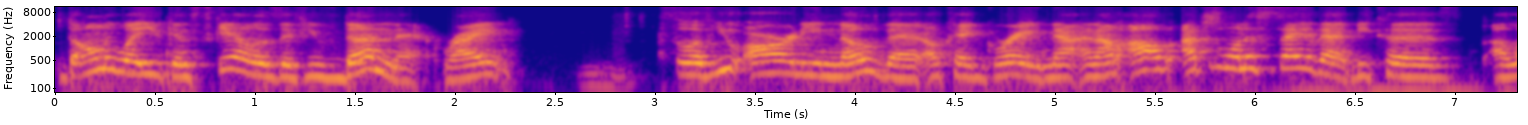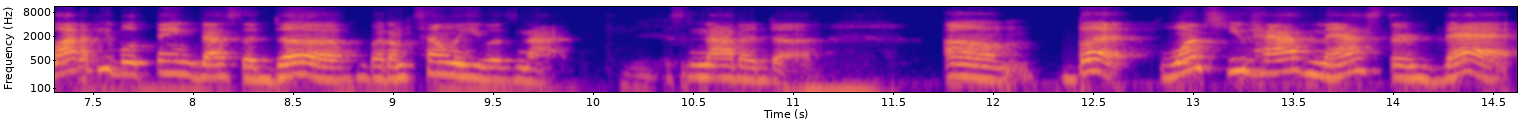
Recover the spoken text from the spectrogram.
the only way you can scale is if you've done that, right? So if you already know that, okay, great. Now, and I'll, i just want to say that because a lot of people think that's a duh, but I'm telling you, it's not. It's not a duh. Um, but once you have mastered that,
